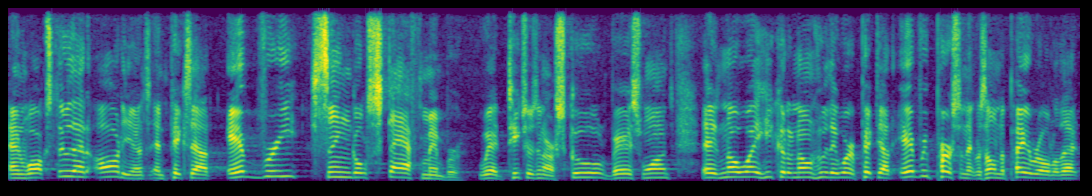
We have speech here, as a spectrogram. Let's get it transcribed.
and walks through that audience and picks out every single staff member. We had teachers in our school, various ones. There's no way he could have known who they were. Picked out every person that was on the payroll of that,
